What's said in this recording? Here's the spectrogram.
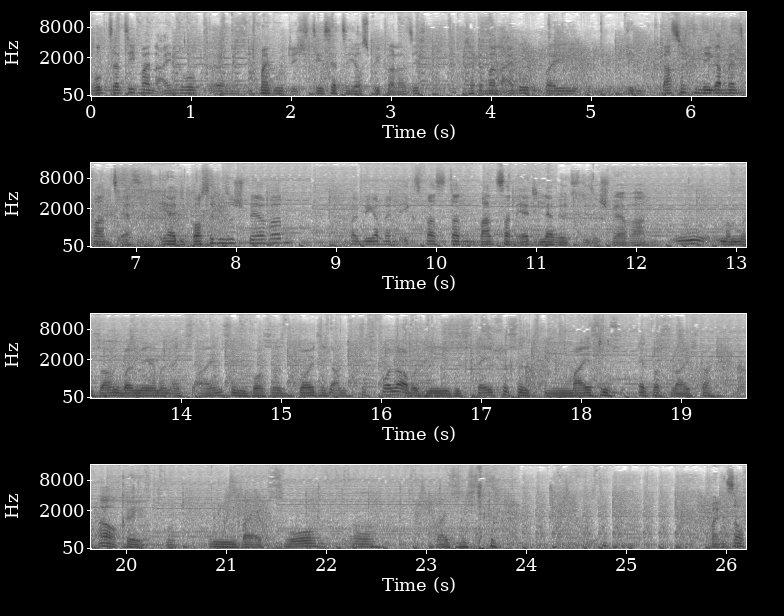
grundsätzlich mal einen Eindruck, ähm, ich meine gut, ich sehe es jetzt nicht aus Speedrunner-Sicht, ich hatte mal einen Eindruck, bei den klassischen Megamans waren es erst eher die Bosse, die so schwer waren. Bei Mega Man X waren es dann eher die Levels, die so schwer waren. Hm, Man muss sagen, bei Mega Man X1 sind die Bosse deutlich anspruchsvoller, aber die, die Stages sind meistens etwas leichter. Ah, okay, gut. Und bei X2 äh, weiß ich nicht. Ich meine, ist auch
